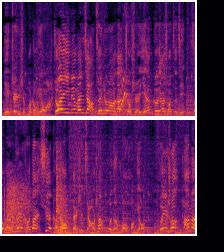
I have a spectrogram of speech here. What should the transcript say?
你真是不中用啊！作为一名门将，最重要的就是严格要求自己。所谓根可断，血可流，但是脚上不能抹黄油。所以说，他们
